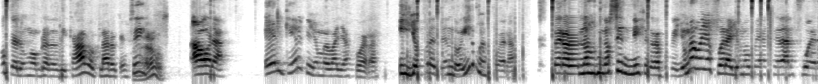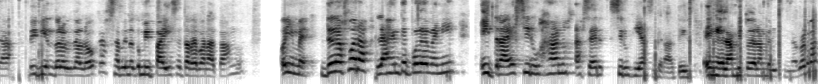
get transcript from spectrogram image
Porque él es un hombre dedicado, claro que sí. Claro. Ahora, él quiere que yo me vaya afuera y yo pretendo irme afuera. Pero no, no significa que porque yo me vaya afuera, yo me voy a quedar fuera viviendo la vida loca, sabiendo que mi país se está desbaratando. Óyeme, desde afuera la gente puede venir y traer cirujanos a hacer cirugías gratis en el ámbito de la medicina, ¿verdad?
